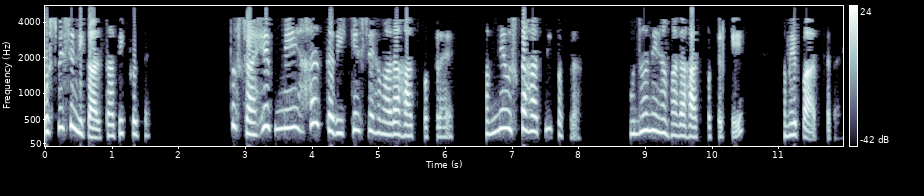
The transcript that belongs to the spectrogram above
उसमें से निकालता भी खुद है। तो साहिब ने हर तरीके से हमारा हाथ पकड़ा है। हमने उसका हाथ नहीं पकड़ा। उन्होंने हमारा हाथ पकड़ के हमें पार कराया।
